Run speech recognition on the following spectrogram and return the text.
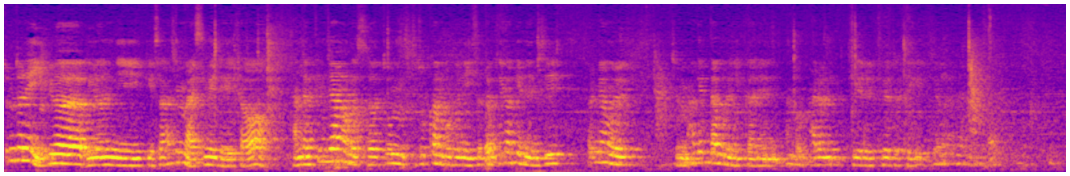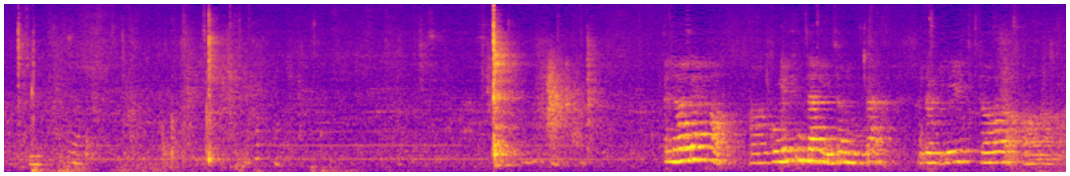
좀 전에 이규하 의원님께서 하신 말씀에 대해서 담당 팀장으로서 좀 부족한 부분이 있었다고 생각했는지 설명을 좀 하겠다 그러니까는 한번 발언 기회를 드려도 되겠죠? 안녕하세요. 어, 공예팀장 인선입니다. 1월 2일부터 어,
